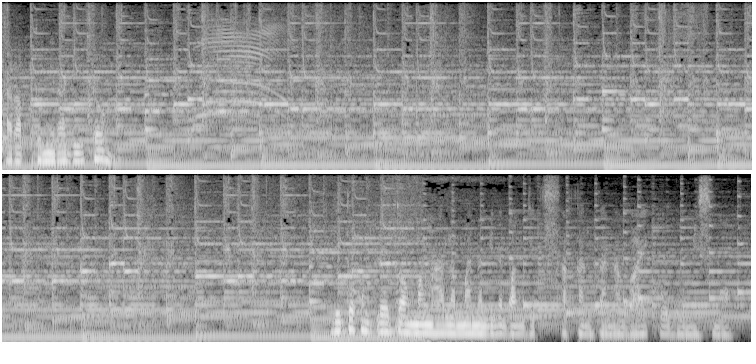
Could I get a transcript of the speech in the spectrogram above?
Sarap tumira dito. Dito kompleto ang mga halaman na binabanggit sa kanta na Bahay Kubo mismo.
